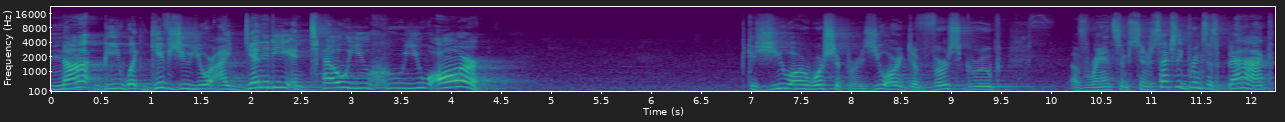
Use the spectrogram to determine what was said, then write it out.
not be what gives you your identity and tell you who you are. because you are worshipers. You are a diverse group of ransomed sinners. This actually brings us back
